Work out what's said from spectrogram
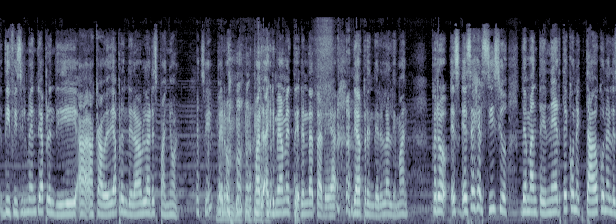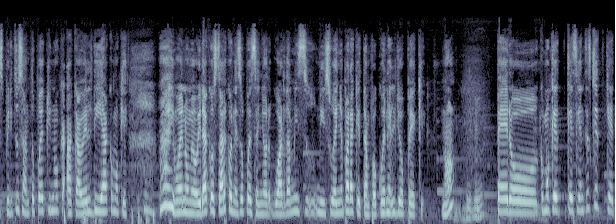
difícilmente aprendí, a- acabé de aprender a hablar español, ¿sí? Pero para irme a meter en la tarea de aprender el alemán. Pero es, ese ejercicio de mantenerte conectado con el Espíritu Santo puede que uno ca- acabe el día como que, ay, bueno, me voy a ir a acostar con eso, pues Señor, guarda mi, mi sueño para que tampoco en él yo peque, ¿no? Pero como que, que sientes que, que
